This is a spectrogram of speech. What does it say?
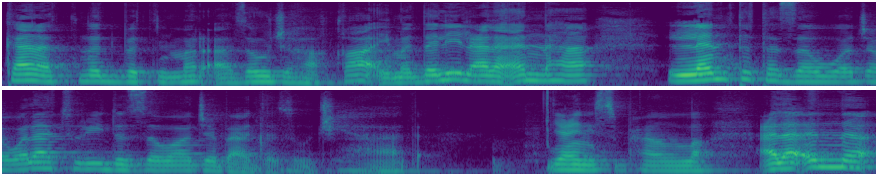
كانت ندبة المرأة زوجها قائمة. دليل على أنها لن تتزوج ولا تريد الزواج بعد زوجها هذا. يعني سبحان الله. على أن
